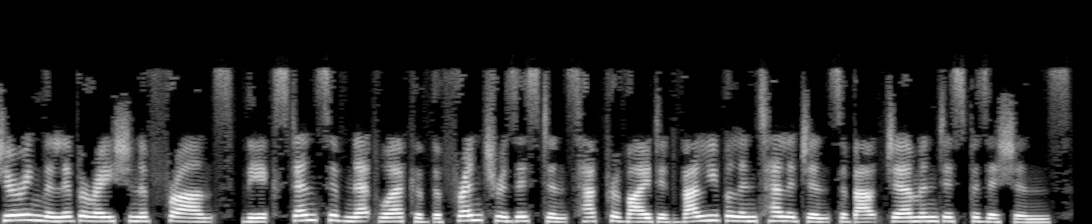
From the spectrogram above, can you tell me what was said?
During the liberation of France, the extensive network of the French resistance had provided valuable intelligence about German dispositions.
